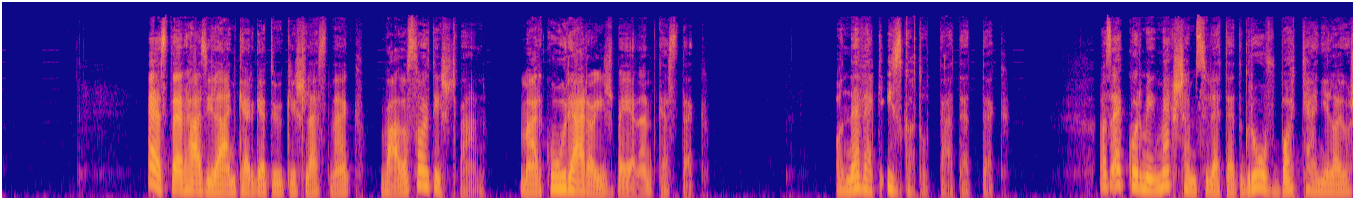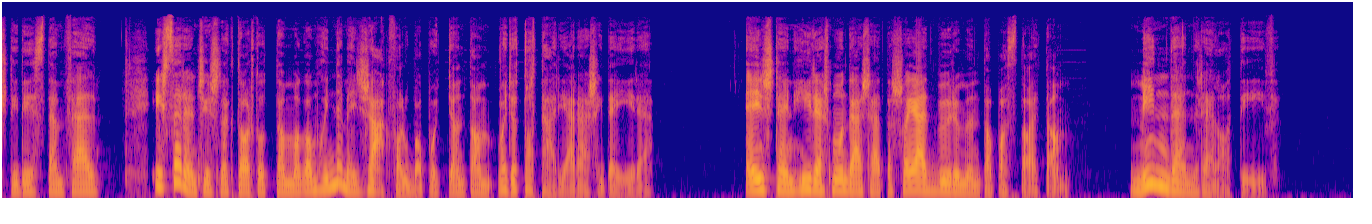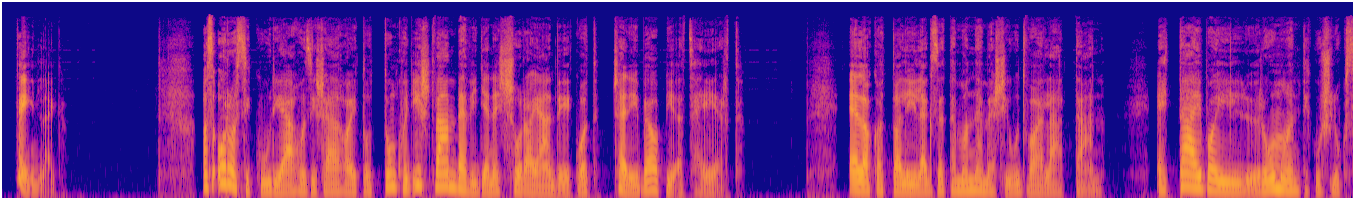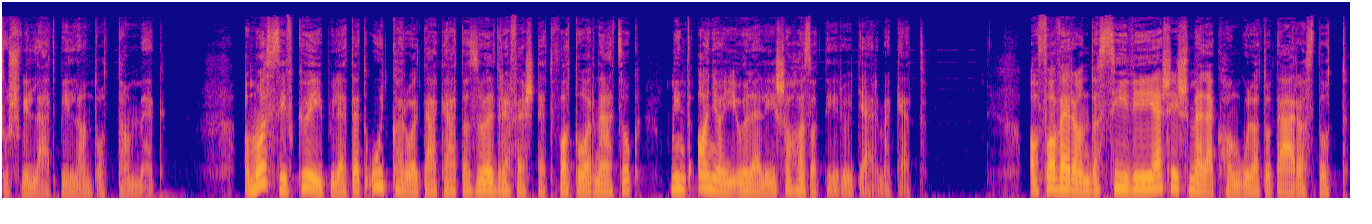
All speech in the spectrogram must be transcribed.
Eszterházi lánykergetők is lesznek, válaszolt István. Már kúrára is bejelentkeztek. A nevek izgatottá tettek. Az ekkor még meg sem született gróf Battyányi Lajost idéztem fel, és szerencsésnek tartottam magam, hogy nem egy zsákfaluba pottyantam, vagy a tatárjárás idejére. Einstein híres mondását a saját bőrömön tapasztaltam. Minden relatív. Tényleg. Az oroszi kúriához is elhajtottunk, hogy István bevigyen egy sor ajándékot, cserébe a piac helyért. Elakadt a lélegzetem a nemesi udvar láttán. Egy tájba illő, romantikus luxusvillát pillantottam meg. A masszív kőépületet úgy karolták át a zöldre festett fatornácok, mint anyai ölelés a hazatérő gyermeket. A faveranda szívélyes és meleg hangulatot árasztott.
